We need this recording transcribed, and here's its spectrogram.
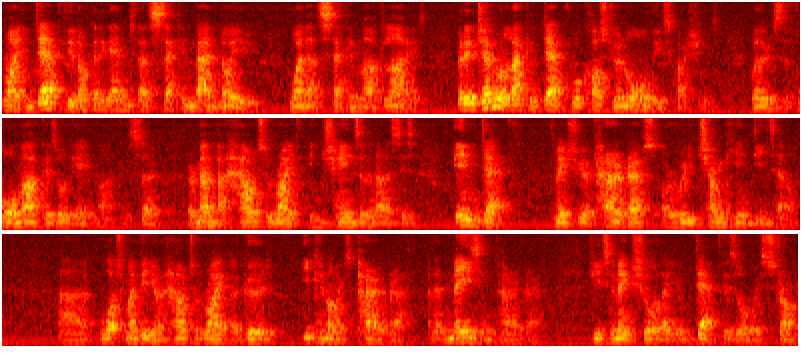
write in depth, you're not going to get into that second band, are you? Where that second mark lies. But a general lack of depth will cost you in all these questions, whether it's the four markers or the eight markers. So remember how to write in chains of analysis in depth to make sure your paragraphs are really chunky and detailed. Uh, watch my video on how to write a good economics paragraph, an amazing paragraph, for you to make sure that your depth is always strong.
